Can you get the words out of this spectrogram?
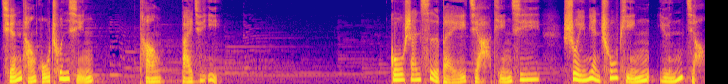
钱塘湖春行》，唐·白居易。孤山寺北贾亭西，水面初平云脚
